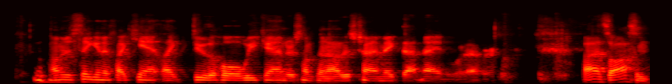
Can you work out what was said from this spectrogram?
I'm just thinking if I can't like do the whole weekend or something, I'll just try and make that night or whatever. That's awesome.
